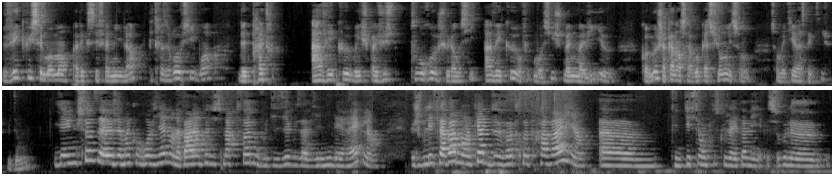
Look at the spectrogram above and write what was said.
vécu ces moments avec ces familles-là, puis très heureux aussi moi d'être prêtre avec eux. Oui, je suis pas juste pour eux, je suis là aussi avec eux. En fait, moi aussi, je mène ma vie euh, comme eux, chacun dans sa vocation et son, son métier respectif, évidemment. Il y a une chose, euh, j'aimerais qu'on revienne. On a parlé un peu du smartphone où vous disiez que vous aviez mis des règles. Je voulais savoir dans le cadre de votre travail, euh, c'est une question en plus que j'avais pas, mais sur le,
